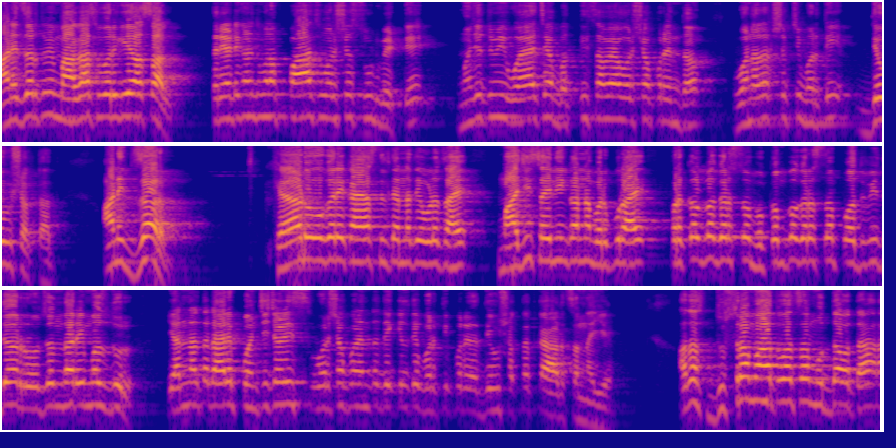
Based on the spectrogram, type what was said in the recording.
आणि जर तुम्ही मागासवर्गीय असाल तर या ठिकाणी तुम्हाला पाच वर्ष सूट भेटते. म्हणजे तुम्ही वयाच्या बत्तीसाव्या वर्षापर्यंत वनरक्षकची भरती देऊ शकतात. आणि जर खेळाडू वगैरे काय असतील त्यांना तेवढंच आहे. माजी सैनिकांना भरपूर आहे. प्रकल्पग्रस्त भूकंपग्रस्त पदवीधर रोजंदारी मजदूर यांना तर डायरेक्ट पंचेचाळीस वर्षापर्यंत देखील ते भरती पर- देऊ शकतात. काय अडचण नाहीये. आता दुसरा महत्त्वाचा मुद्दा होता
